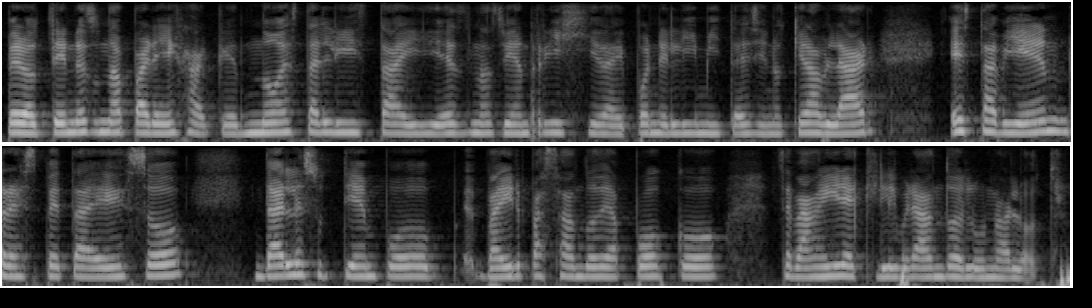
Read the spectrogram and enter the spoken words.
pero tienes una pareja que no está lista y es más bien rígida y pone límites y no quiere hablar, está bien, respeta eso, dale su tiempo, va a ir pasando de a poco, se van a ir equilibrando el uno al otro.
